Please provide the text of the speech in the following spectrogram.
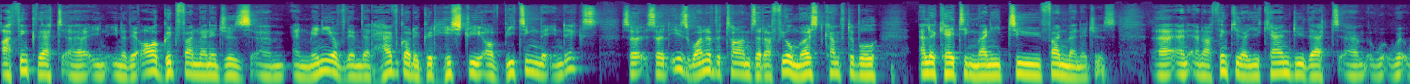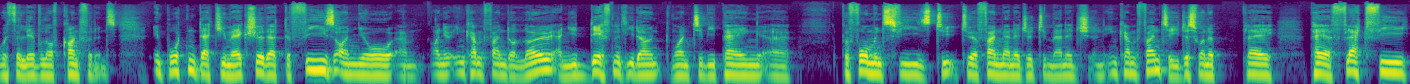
I think that uh, in, you know there are good fund managers um, and many of them that have got a good history of beating the index. So so it is one of the times that I feel most comfortable allocating money to fund managers, uh, and and I think you know you can do that um, w- with a level of confidence. Important that you make sure that the fees on your um, on your income fund are low, and you definitely don't want to be paying. Uh, performance fees to, to a fund manager to manage an income fund. So you just want to play, pay a flat fee,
